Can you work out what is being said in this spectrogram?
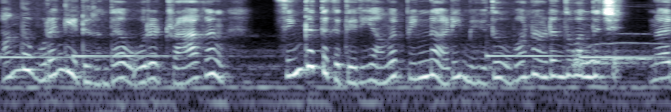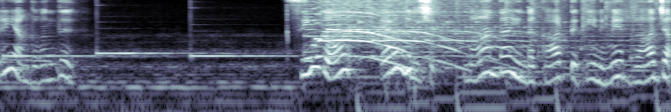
அங்க உறங்கிட்டு இருந்த ஒரு டிராகன் சிங்கத்துக்கு தெரியாம பின்னாடி மெதுவா நடந்து வந்துச்சு. நரி அங்க வந்து சிங்கம் இறந்துருச்சு. நான் தான் இந்த காட்டுக்கு இனிமேல் ராஜா.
